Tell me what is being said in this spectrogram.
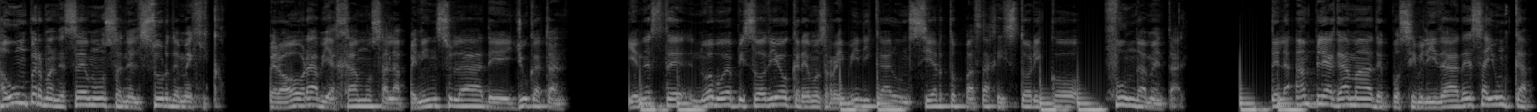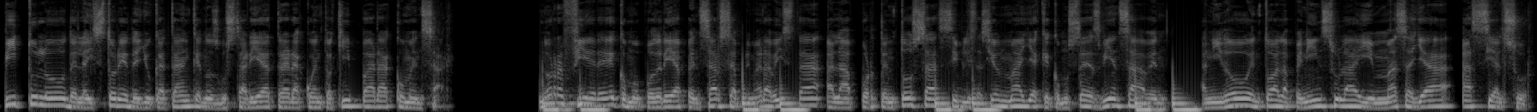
Aún permanecemos en el sur de México, pero ahora viajamos a la península de Yucatán. Y en este nuevo episodio queremos reivindicar un cierto pasaje histórico fundamental. De la amplia gama de posibilidades hay un capítulo de la historia de Yucatán que nos gustaría traer a cuento aquí para comenzar. No refiere, como podría pensarse a primera vista, a la portentosa civilización maya que, como ustedes bien saben, anidó en toda la península y más allá hacia el sur.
